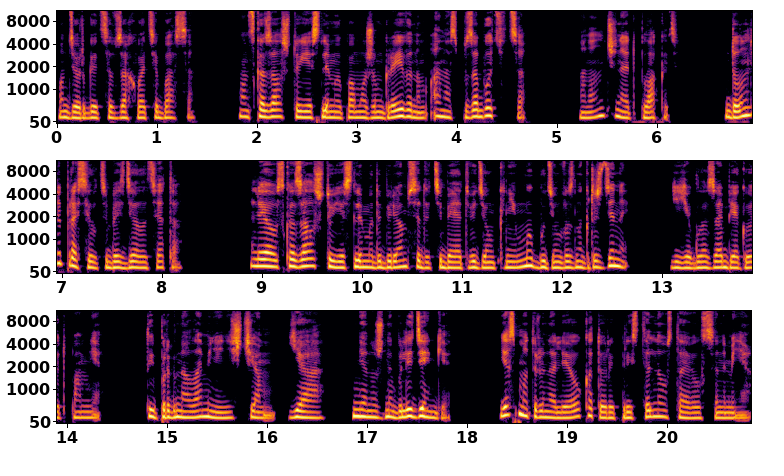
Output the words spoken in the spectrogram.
Он дергается в захвате баса. Он сказал, что если мы поможем Грейвенам, о нас позаботится. Она начинает плакать. Донли просил тебя сделать это. Лео сказал, что если мы доберемся до тебя и отведем к ним, мы будем вознаграждены. Ее глаза бегают по мне. Ты прогнала меня ни с чем. Я... Мне нужны были деньги. Я смотрю на Лео, который пристально уставился на меня.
